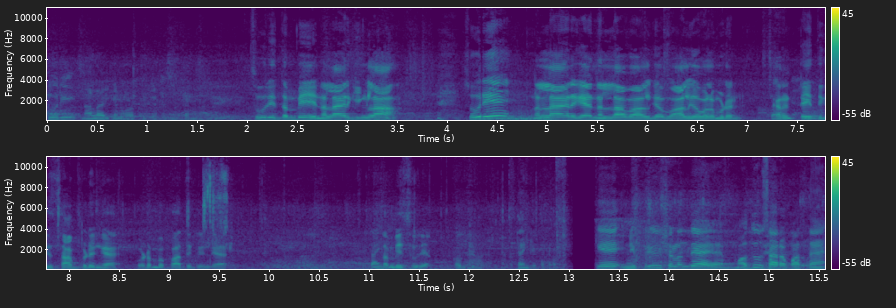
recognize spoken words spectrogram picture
சூரி நல்லா இருக்கேன்னு வார்த்தை கேட்டுங்க சூரி தம்பி நல்லா இருக்கீங்களா? சூரி நல்லா இருங்க நல்லா வாழ்க வாழ்க வளமுடன். கரெக்ட் டயத்துக்கு சாப்பிடுங்க உடம்ப பார்த்துக்குங்க தம்பி சூர்யா. ஓகே தேங்க்யூ ஓகே இன்னைக்கு ப்ரீவியூஷல் வந்து மது சாரை பார்த்தேன்.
